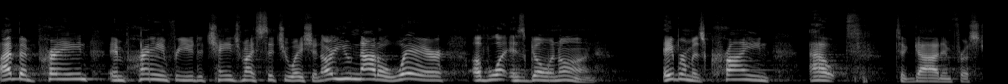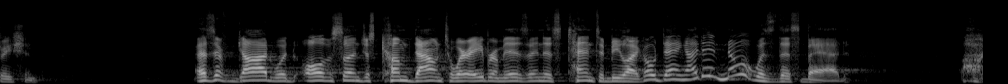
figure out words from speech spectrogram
I've been praying and praying for you to change my situation. Are you not aware of what is going on? Abram is crying out to God in frustration. As if God would all of a sudden just come down to where Abram is in his tent and be like, oh, dang, I didn't know it was this bad. Oh,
